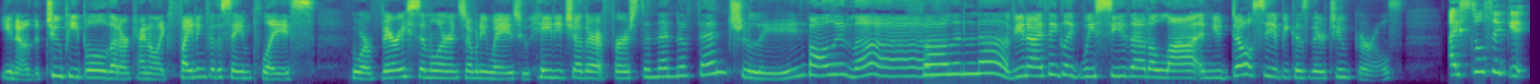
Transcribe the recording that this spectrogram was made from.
you know, the two people that are kind of like fighting for the same place, who are very similar in so many ways, who hate each other at first, and then eventually Fall in love. fall in love. You know, I think like we see that a lot, and you don't see it because they're two girls. I still think it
